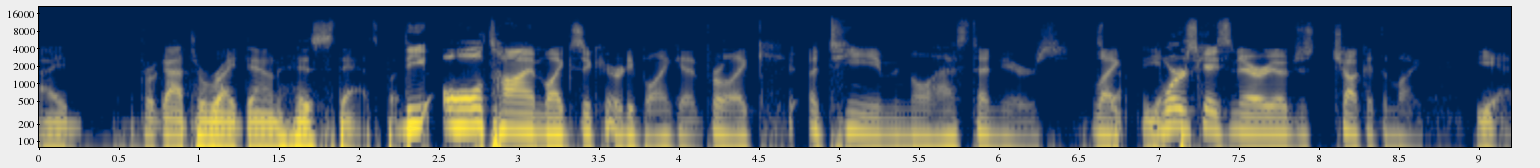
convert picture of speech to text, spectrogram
I forgot to write down his stats, but the all-time like security blanket for like a team in the last 10 years. Like yeah. worst case scenario, just chuck it to Mike. Yeah.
